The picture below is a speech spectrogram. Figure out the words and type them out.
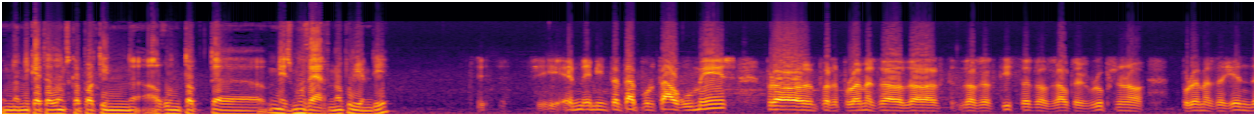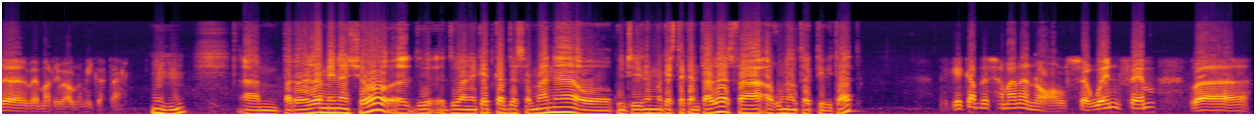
una miqueta doncs, que portin algun toc eh, més modern, no podríem dir? Sí, hem, hem intentat portar alguna més, però per problemes de, de, dels artistes, dels altres grups, no, problemes d'agenda, vam arribar una mica tard. Uh -huh. um, paral·lelament a això, eh, durant aquest cap de setmana, o coincidint amb aquesta cantada, es fa alguna altra activitat? Aquest cap de setmana no, el següent fem la,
